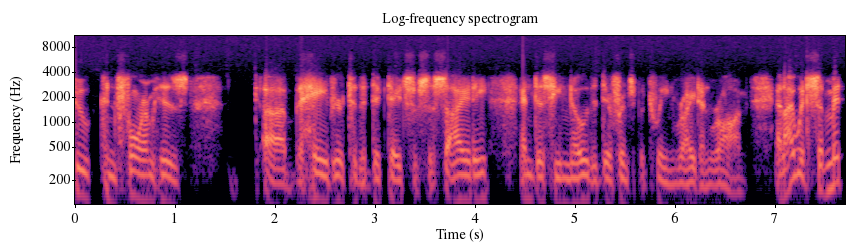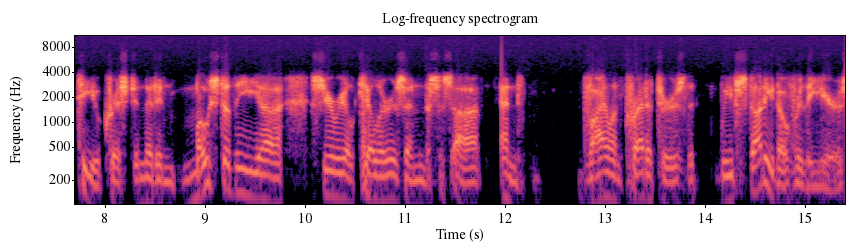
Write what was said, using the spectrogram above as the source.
to conform his uh, behavior to the dictates of society, and does he know the difference between right and wrong? And I would submit to you, Christian, that in most of the uh, serial killers and uh, and violent predators that we've studied over the years,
